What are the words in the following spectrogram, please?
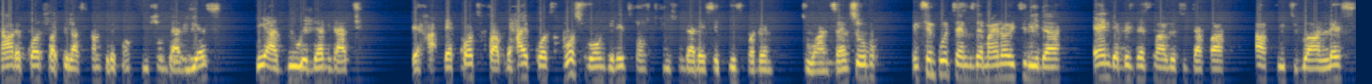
now the Court of Appeal has come to the conclusion that yes, they agree with them that the, the court, the High Court was wrong in its constitution that there's a case for them to answer. And so, in simple terms, the minority leader and the businessman, Lucy Jakpa, are free to go unless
